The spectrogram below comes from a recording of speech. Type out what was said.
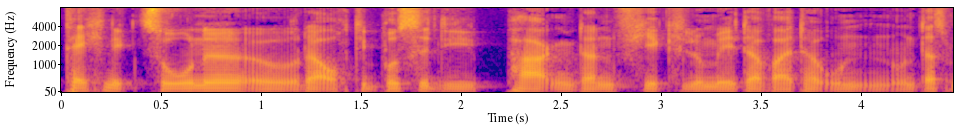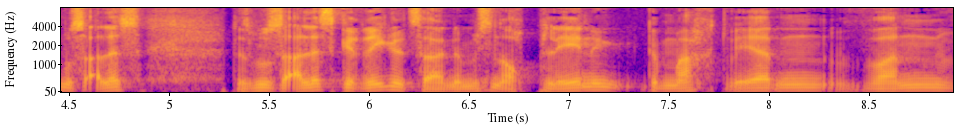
Technikzone oder auch die Busse, die parken dann vier Kilometer weiter unten. Und das muss alles, das muss alles geregelt sein. Da müssen auch Pläne gemacht werden, wann,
